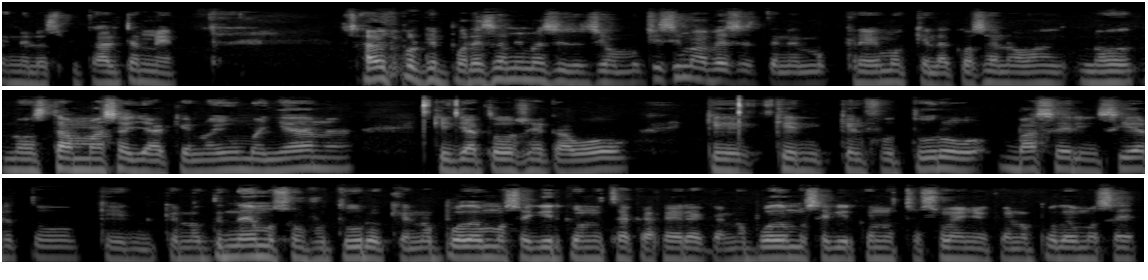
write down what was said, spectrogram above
en el hospital también. ¿Sabes? Porque por esa misma situación, muchísimas veces tenemos, creemos que la cosa no, van- no, no está más allá, que no hay un mañana, que ya todo se acabó, que, que, el futuro va a ser incierto, que, que no tenemos un futuro, que no podemos seguir con nuestra carrera, que no podemos seguir con nuestros sueños, que no podemos ser.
